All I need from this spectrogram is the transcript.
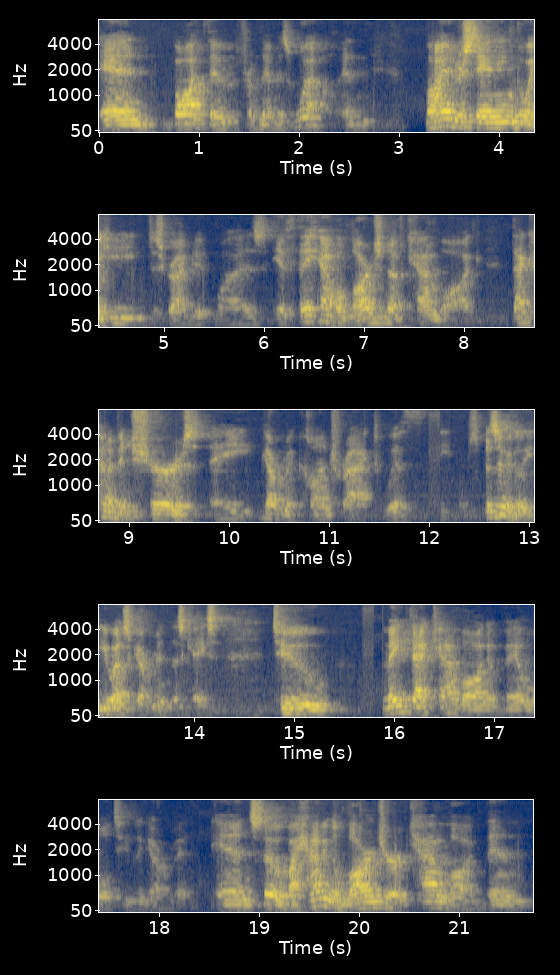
and bought them from them as well. And my understanding, the way he described it, was if they have a large enough catalog, that kind of ensures a government contract with the, specifically the U.S. government in this case, to make that catalog available to the government. And so by having a larger catalog than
